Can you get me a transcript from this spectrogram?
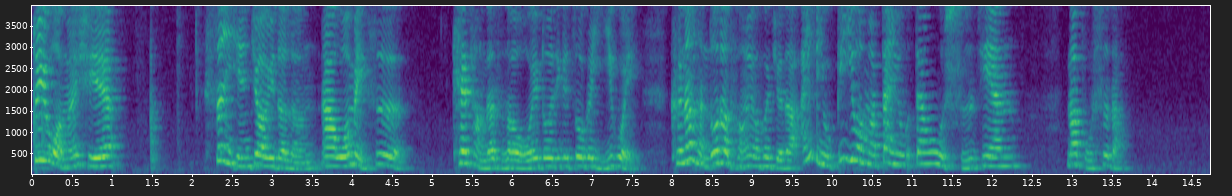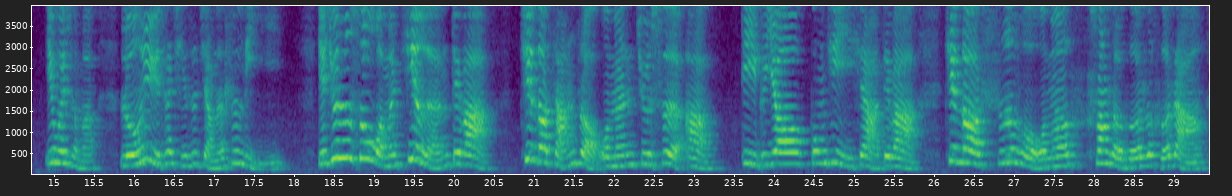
对于我们学圣贤教育的人，那我每次开场的时候，我也都这个做个仪轨。可能很多的朋友会觉得，哎呀，有必要吗？耽误耽误时间？那不是的，因为什么？《论语》它其实讲的是礼。也就是说，我们见人，对吧？见到长者，我们就是啊，递个腰，恭敬一下，对吧？见到师傅，我们双手合十合掌。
